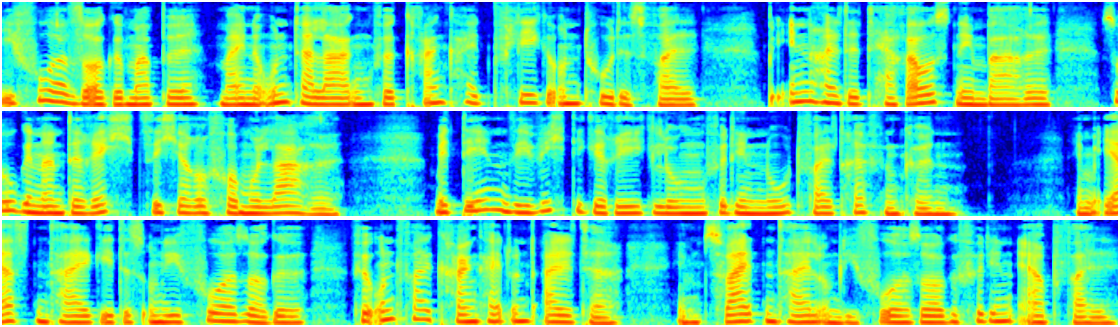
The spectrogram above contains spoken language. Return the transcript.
Die Vorsorgemappe Meine Unterlagen für Krankheit, Pflege und Todesfall beinhaltet herausnehmbare, sogenannte rechtssichere Formulare, mit denen Sie wichtige Regelungen für den Notfall treffen können. Im ersten Teil geht es um die Vorsorge für Unfall, Krankheit und Alter, im zweiten Teil um die Vorsorge für den Erbfall.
